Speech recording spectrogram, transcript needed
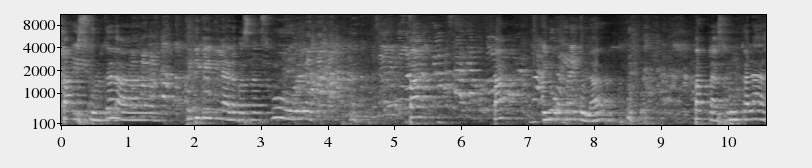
Pang school ka lang. Hindi kayo nilalabas ng school. Pang, pang, inuukray ko lang. Pang classroom ka lang.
